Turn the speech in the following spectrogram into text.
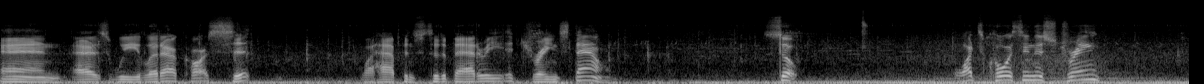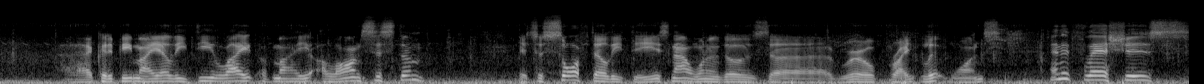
And as we let our car sit, what happens to the battery? It drains down. So what's causing this drain? Uh, could it be my LED light of my alarm system? It's a soft LED. It's not one of those uh, real bright lit ones. And it flashes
